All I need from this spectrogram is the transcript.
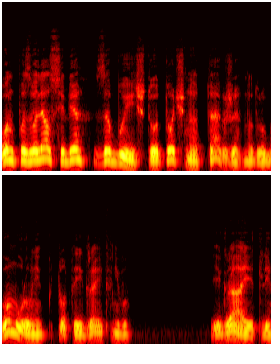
он позволял себе забыть, что точно так же на другом уровне кто-то играет в него. Играет ли?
